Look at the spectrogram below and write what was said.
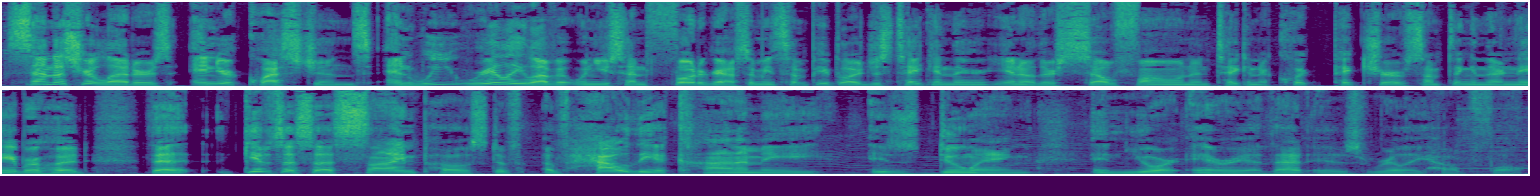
send us your letters and your questions. And we really love it when you send photographs. I mean, some people are just taking their, you know, their cell phone and taking a quick picture of something in their neighborhood that gives us a signpost of, of how the economy is doing in your area. That is really helpful.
